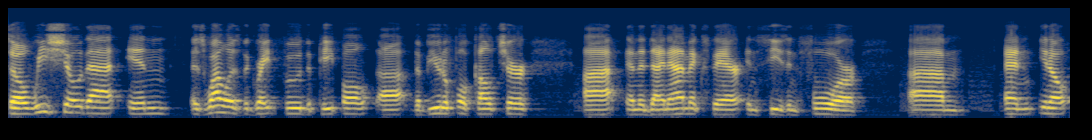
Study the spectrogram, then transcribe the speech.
So we show that in as well as the great food, the people, uh, the beautiful culture, uh, and the dynamics there in season four. Um, and you know,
